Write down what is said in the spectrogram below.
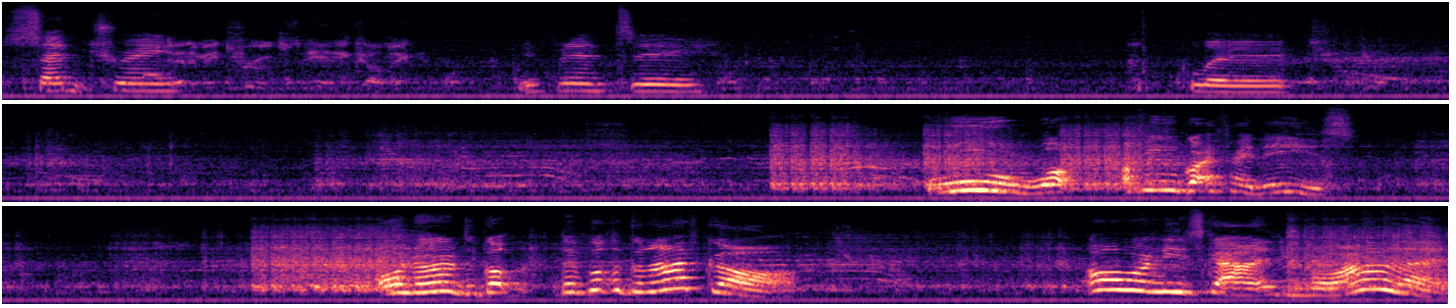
Sentry, Enemy troops incoming. Infinity, Glitch. Ooh, what? I think they've got FADs. Oh no, they've got they've got the gun I've got. Oh, I need to get out any more ammo then.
